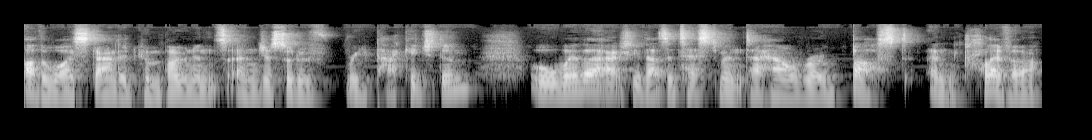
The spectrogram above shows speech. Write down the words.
otherwise standard components and just sort of repackage them, or whether actually that's a testament to how robust and clever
